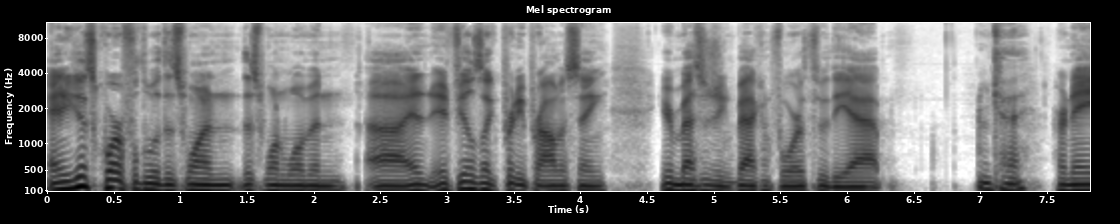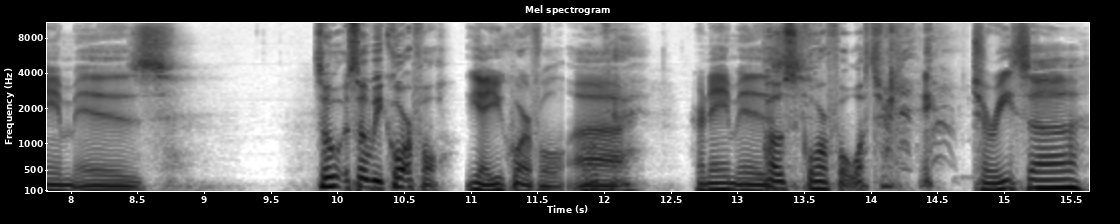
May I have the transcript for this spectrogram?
And you just Quarfled with this one this one woman, uh, and it feels like pretty promising. You're messaging back and forth through the app. Okay. Her name is So so we Corful. yeah, you Quarful. Uh, Okay. Her name is Post Corful. What's her name? Teresa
